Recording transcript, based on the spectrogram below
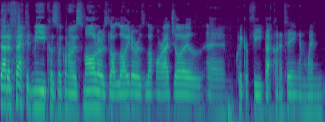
that affected me because like when I was smaller, I was a lot lighter, I was a lot more agile, and um, quicker feet, that kind of thing. And when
